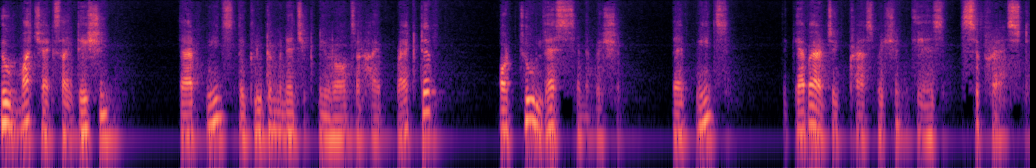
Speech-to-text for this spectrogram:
too much excitation. That means the glutaminergic neurons are hyperactive or too less inhibition. That means the GABAergic transmission is suppressed.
